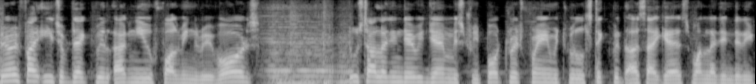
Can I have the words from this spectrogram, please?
Purify each object will earn you following rewards. 2 star legendary gem mystery portrait frame which will stick with us I guess. 1 legendary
